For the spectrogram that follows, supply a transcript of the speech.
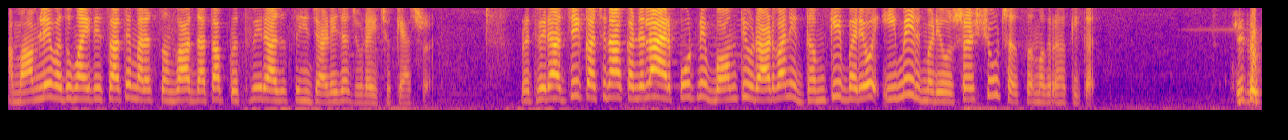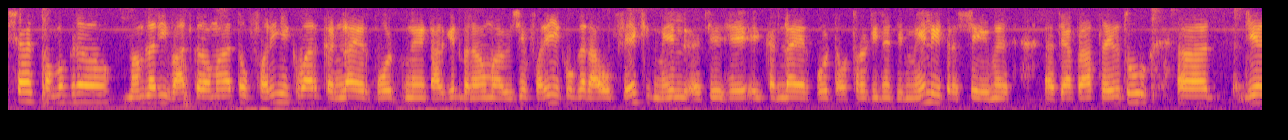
આ મામલે વધુ માહિતી સાથે મારા સંવાદદાતા પૃથ્વીરાજસિંહ જાડેજા જોડાઈ ચૂક્યા છે. પૃથ્વીરાજજી કચ્છના કંડલા એરપોર્ટને બોમ્બથી ઉડાડવાની ધમકી ભર્યો ઈમેલ મળ્યો છે. શું છે સમગ્ર હકીકત? જી દક્ષા, સમગ્ર મામલાની વાત કરવામાં તો ફરી એકવાર કંડલા એરપોર્ટને ટાર્ગેટ બનાવવામાં આવ્યું છે. ફરી એક વખત આવો ફેક મેલ જે છે એ કંડલા એરપોર્ટ ઓથોરિટીના જે મેલ એડ્રેસ છે એ ત્યાં પ્રાપ્ત થયું હતું. જે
